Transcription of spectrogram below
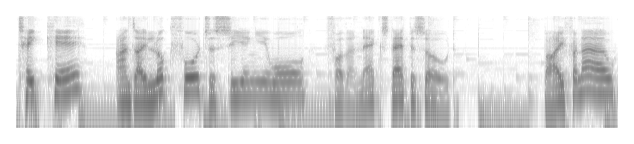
take care, and I look forward to seeing you all for the next episode. Bye for now.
